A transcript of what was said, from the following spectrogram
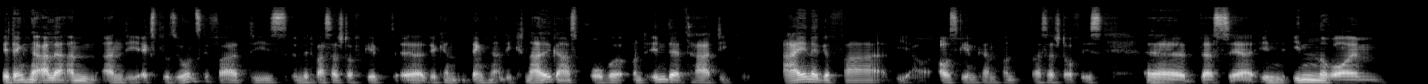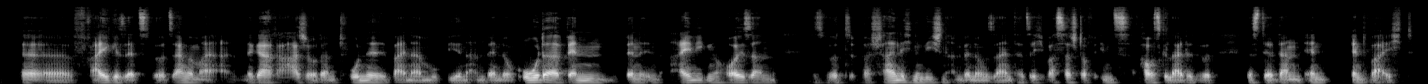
wir denken alle an, an die Explosionsgefahr, die es mit Wasserstoff gibt. Äh, wir denken an die Knallgasprobe. Und in der Tat, die eine Gefahr, die ausgehen kann von Wasserstoff, ist, äh, dass er in Innenräumen äh, freigesetzt wird, sagen wir mal eine Garage oder ein Tunnel bei einer mobilen Anwendung oder wenn, wenn in einigen Häusern, das wird wahrscheinlich eine Nischenanwendung sein, tatsächlich Wasserstoff ins Haus geleitet wird, dass der dann ent, entweicht.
